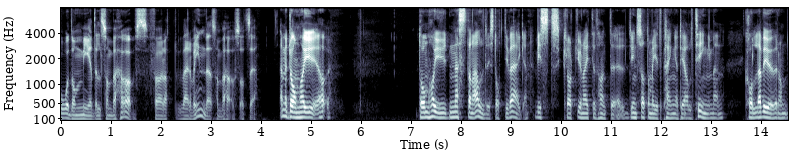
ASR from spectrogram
få de medel som behövs för att värva in det som behövs så att säga? Ja, men de har ju De har ju nästan aldrig stått i vägen. Visst, klart United har inte Det är inte så att de har gett pengar till allting, men kollar vi över de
